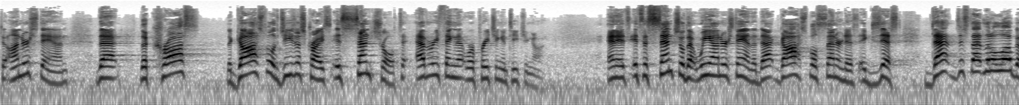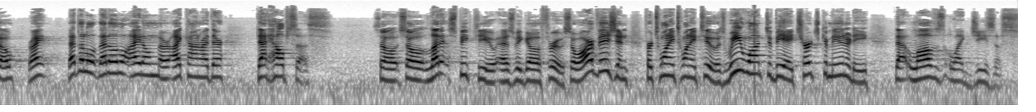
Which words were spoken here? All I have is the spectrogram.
to understand that the cross, the gospel of Jesus Christ, is central to everything that we're preaching and teaching on. And it's, it's essential that we understand that that gospel centeredness exists. That, just that little logo, right? That little, that little item or icon right there, that helps us. So, so let it speak to you as we go through. So, our vision for 2022 is we want to be a church community that loves like Jesus.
